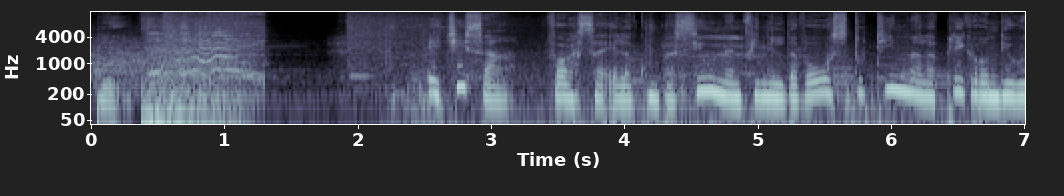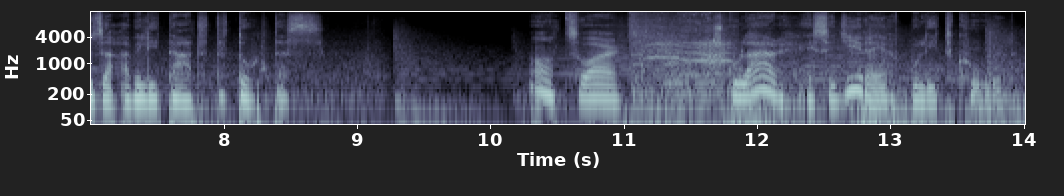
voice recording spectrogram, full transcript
pli. E ci sa, forsa è la compassione in finil davos tutina la pli grandiosa abilitat de totes. Oh, zwar, scular e segire er polit cool.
